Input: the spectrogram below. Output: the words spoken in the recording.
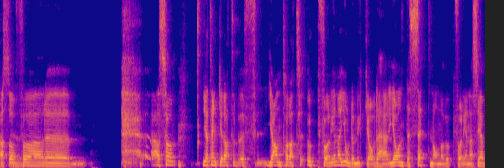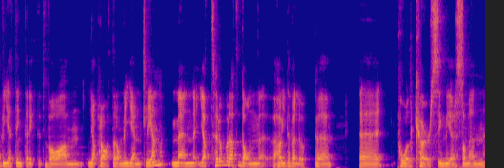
Alltså mm. för... Uh, alltså, jag tänker att jag antar att uppföljarna gjorde mycket av det här. Jag har inte sett någon av uppföljarna så jag vet inte riktigt vad mm, jag pratar om egentligen. Men jag tror att de höjde väl upp eh, eh Paul Kersey mer som en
